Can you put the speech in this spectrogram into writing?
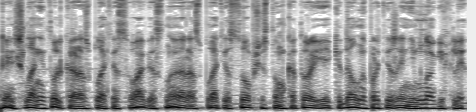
Речь шла не только о расплате с Вагас, но и о расплате с обществом, которое я кидал на протяжении многих лет.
